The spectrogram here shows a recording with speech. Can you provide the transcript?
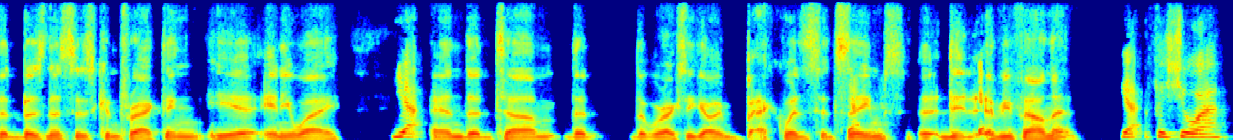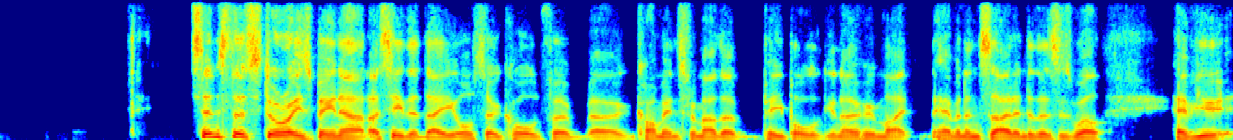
that business is contracting here anyway? Yeah. And that, um, that, that we're actually going backwards, it seems. Uh, did, yeah. Have you found that? Yeah, for sure. Since the story's been out, I see that they also called for uh, comments from other people, you know, who might have an insight into this as well. Have you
